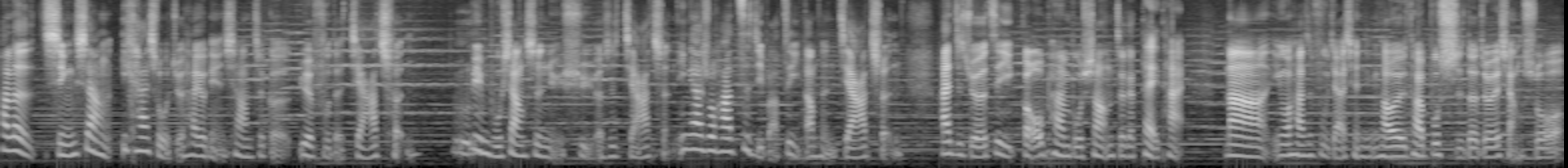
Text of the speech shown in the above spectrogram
他的形象一开始我觉得他有点像这个岳父的家臣，并不像是女婿，而是家臣。应该说他自己把自己当成家臣，他一直觉得自己高攀不上这个太太。那因为他是富家千金，他会他不时的就会想说，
